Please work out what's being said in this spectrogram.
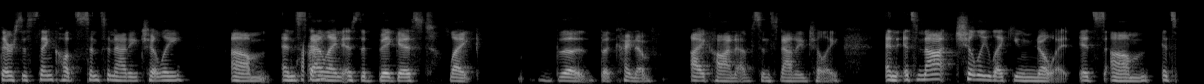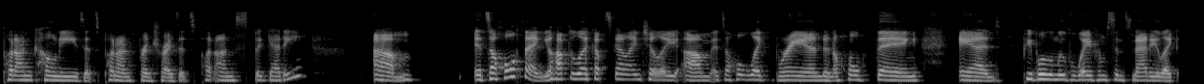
there's this thing called Cincinnati chili. Um, and skyline is the biggest, like the the kind of icon of Cincinnati chili. And it's not chili like you know it. It's um it's put on coneys, it's put on french fries, it's put on spaghetti. Um it's a whole thing. You'll have to look up Skyline Chili. Um, it's a whole like brand and a whole thing. And people who move away from Cincinnati like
